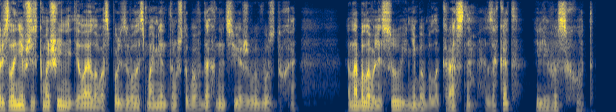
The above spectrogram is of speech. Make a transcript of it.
Прислонившись к машине, Дилайла воспользовалась моментом, чтобы вдохнуть свежего воздуха. Она была в лесу, и небо было красным. Закат или восход?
